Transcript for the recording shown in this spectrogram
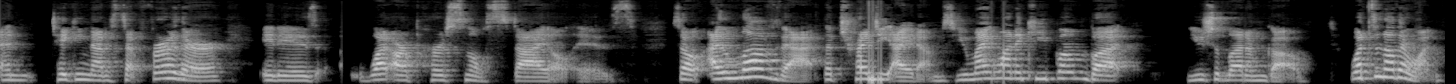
and taking that a step further. It is what our personal style is. So I love that. The trendy items. You might want to keep them, but you should let them go. What's another one?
